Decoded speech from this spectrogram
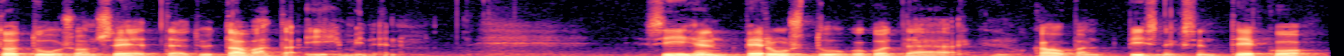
totuus on se, että täytyy tavata ihminen. Siihen perustuu koko tämä kaupan bisneksen teko,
